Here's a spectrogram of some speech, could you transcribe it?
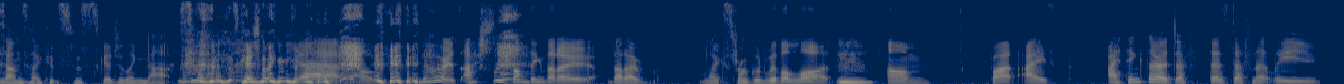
sounds like it's just scheduling naps, scheduling. yeah. Um, no, it's actually something that I that I've like struggled with a lot. Um, but I I think there are def- there's definitely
